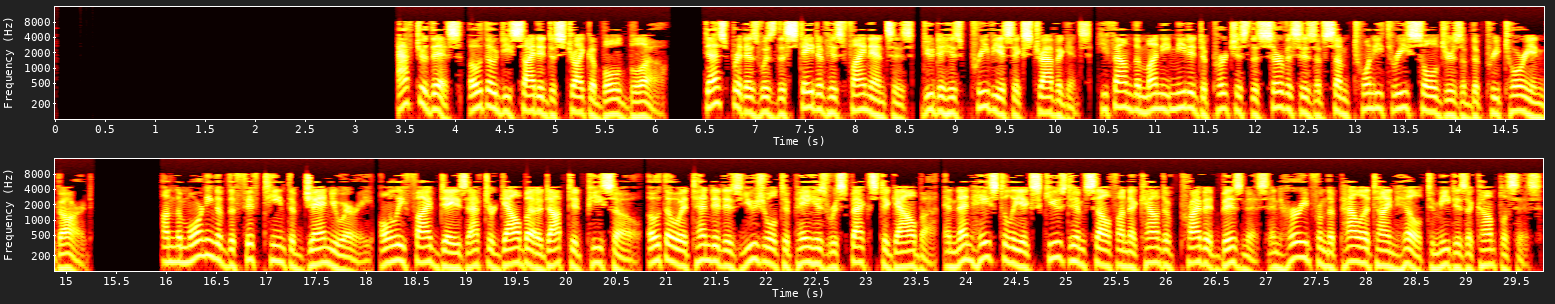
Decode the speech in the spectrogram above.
After this, Otho decided to strike a bold blow. Desperate as was the state of his finances, due to his previous extravagance, he found the money needed to purchase the services of some 23 soldiers of the Praetorian Guard. On the morning of 15 January, only five days after Galba adopted Piso, Otho attended as usual to pay his respects to Galba, and then hastily excused himself on account of private business and hurried from the Palatine Hill to meet his accomplices.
